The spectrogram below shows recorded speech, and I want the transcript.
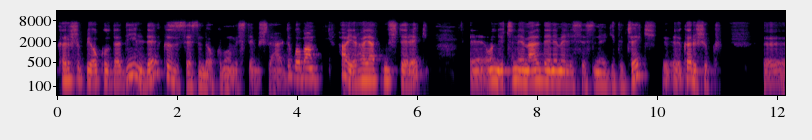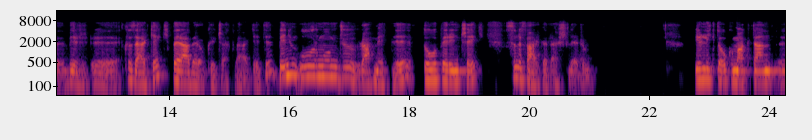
karışık bir okulda değil de kız lisesinde okumamı istemişlerdi. Babam hayır hayat müşterek. Ee, onun için Emel Deneme Lisesi'ne gidecek. Ee, karışık e, bir e, kız erkek beraber okuyacaklar dedi. Benim Uğur Mumcu rahmetli, Doğu Perinçek sınıf arkadaşlarım birlikte okumaktan e,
